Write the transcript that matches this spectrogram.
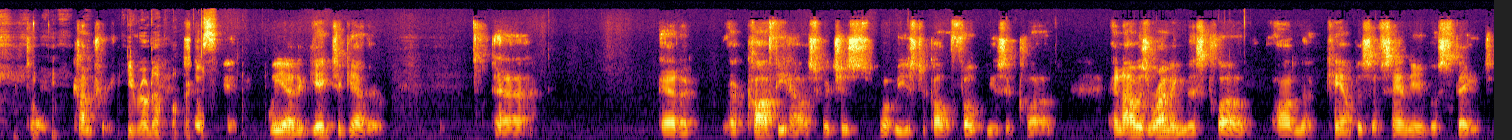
played country. He rode a horse. We had a gig together uh, at a, a coffee house, which is what we used to call a folk music club. And I was running this club on the campus of San Diego State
